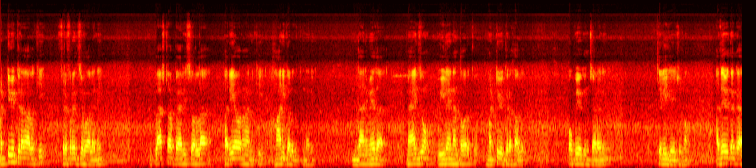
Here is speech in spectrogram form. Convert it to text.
మట్టి విగ్రహాలకి ప్రిఫరెన్స్ ఇవ్వాలని ప్లాస్టర్ ఆఫ్ ప్యారిస్ వల్ల పర్యావరణానికి హాని కలుగుతుందని దాని మీద మ్యాక్సిమం వీలైనంత వరకు మట్టి విగ్రహాలు ఉపయోగించాలని తెలియజేస్తున్నాం. అదేవిధంగా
